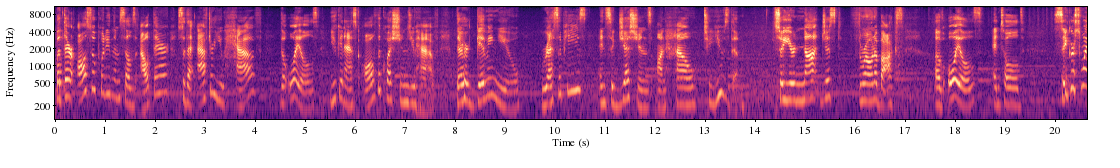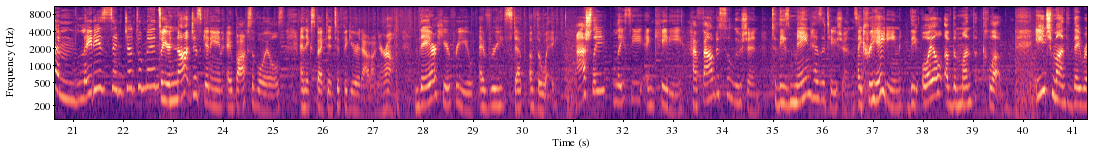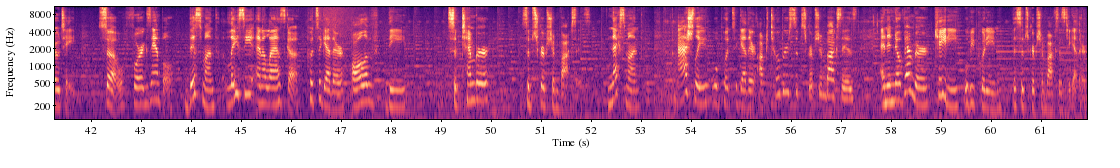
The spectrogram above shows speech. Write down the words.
but they're also putting themselves out there so that after you have the oils, you can ask all the questions you have. They're giving you recipes and suggestions on how to use them. So you're not just thrown a box of oils and told, sink or swim, ladies and gentlemen. So you're not just getting a box of oils and expected to figure it out on your own. They are here for you every step of the way. Ashley, Lacy, and Kaetie have found a solution to these main hesitations by creating the Oil of the Month Club. Each month they rotate. So, for example, this month, Lacy and Alaska put together all of the September subscription boxes. Next month, Ashley will put together October's subscription boxes, and in November, Kaetie will be putting the subscription boxes together.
